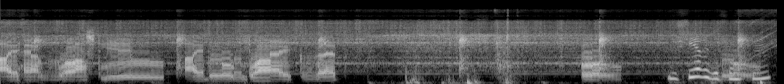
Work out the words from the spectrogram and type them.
I have lost you. I don't like that. Oh. Eine Schere gefunden.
